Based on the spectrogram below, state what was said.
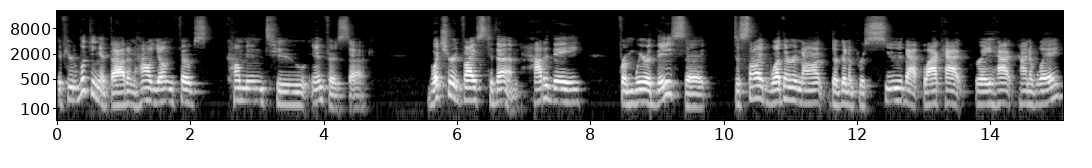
if you're looking at that and how young folks come into infosec, what's your advice to them? How do they, from where they sit, decide whether or not they're going to pursue that black hat, gray hat kind of way,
